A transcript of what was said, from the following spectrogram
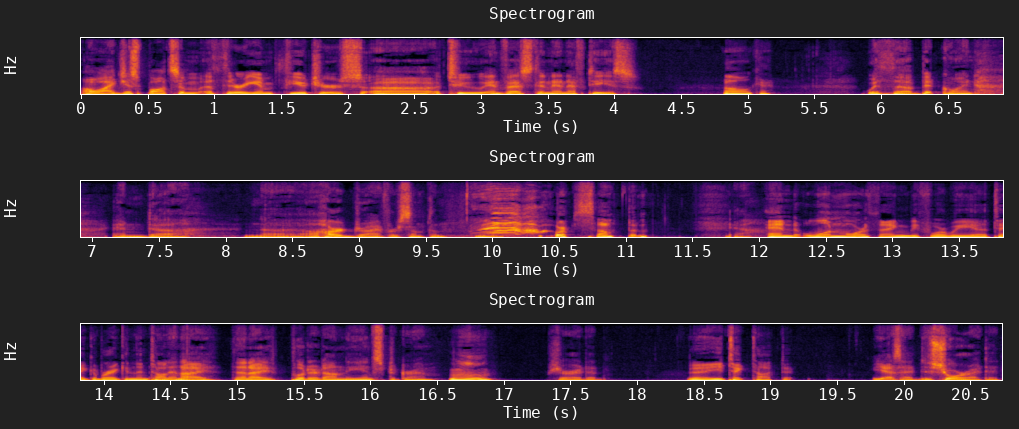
Oh, I just bought some Ethereum futures uh, to invest in NFTs. Oh, okay. With uh, Bitcoin. And uh, uh, a hard drive or something, yeah. or something. Yeah. And one more thing before we uh, take a break and then talk. And then about I then I put it on the Instagram. Mm. Sure, I did. Uh, you TikToked it. Yes, I did. Sure, I did.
